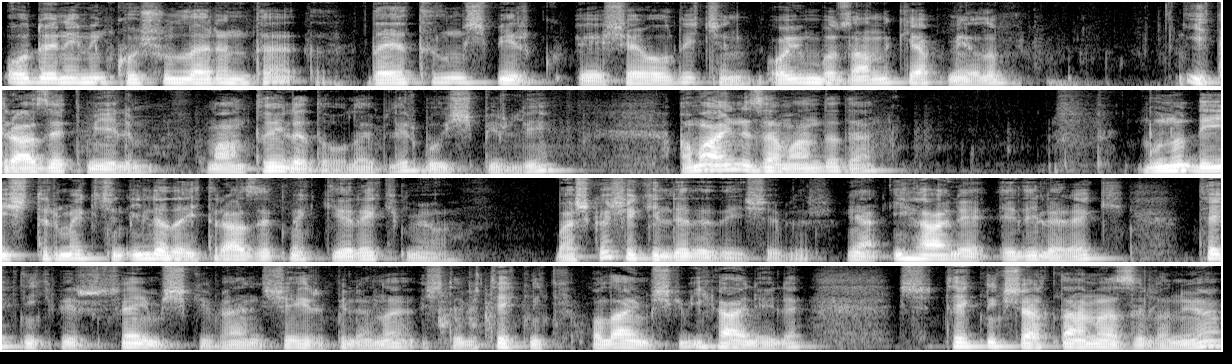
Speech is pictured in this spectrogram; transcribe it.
o dönemin koşullarında dayatılmış bir e, şey olduğu için oyun bozanlık yapmayalım, itiraz etmeyelim mantığıyla da olabilir bu işbirliği. Ama aynı zamanda da bunu değiştirmek için illa da itiraz etmek gerekmiyor. Başka şekilde de değişebilir. Yani ihale edilerek teknik bir şeymiş gibi hani şehir planı işte bir teknik olaymış gibi ihaleyle teknik şartname hazırlanıyor.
